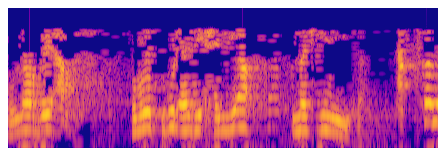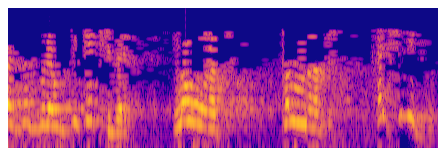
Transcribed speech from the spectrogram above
ولا ربيعة تبغي تقول هذه حية ماشي ميته أقصى ما تقول ودي كتكبر نورت ثمرت هادشي اللي تقول.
